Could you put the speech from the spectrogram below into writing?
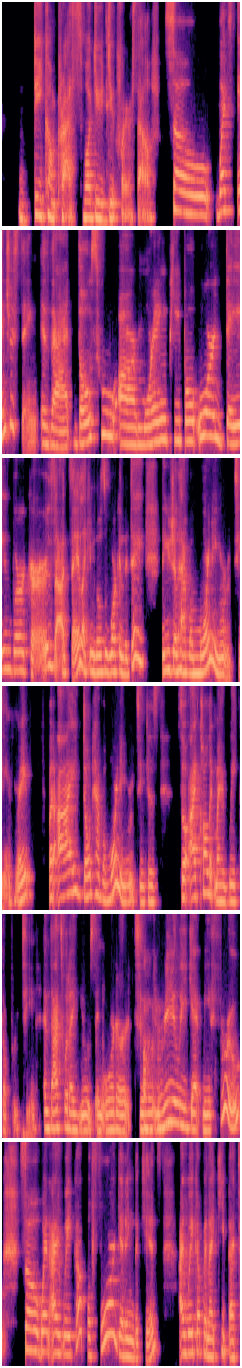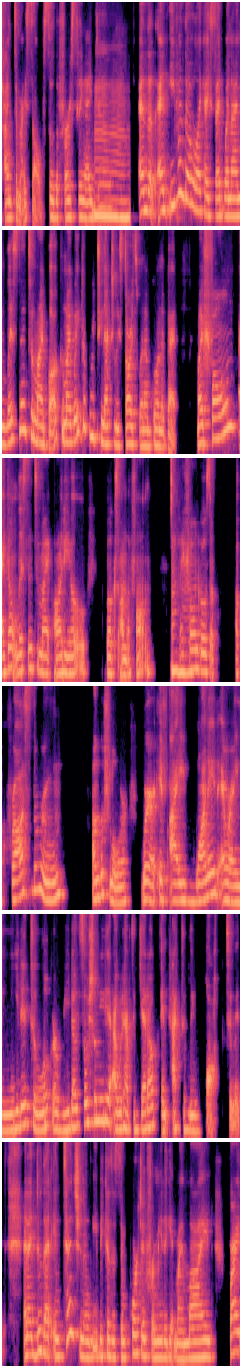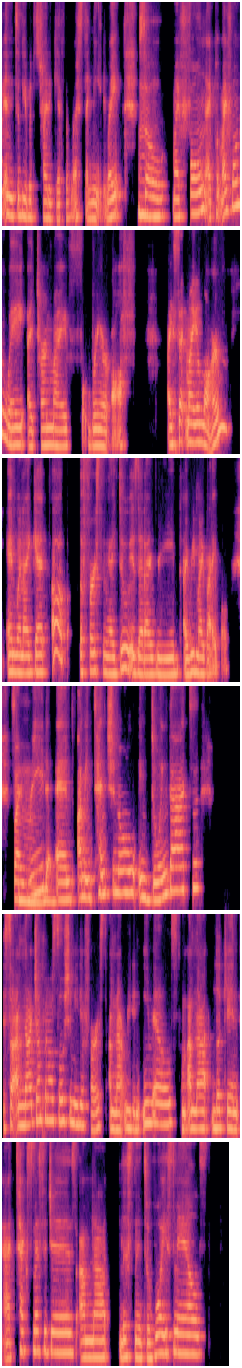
decompress? What do you do for yourself? So, what's interesting is that those who are morning people or day workers, I'd say, like you know, those who work in the day, they usually have a morning routine, right? But I don't have a morning routine because so I call it my wake up routine. And that's what I use in order to okay. really get me through. So when I wake up before getting the kids, I wake up and I keep that time to myself. So the first thing I do, mm. and the, and even though, like I said, when I'm listening to my book, my wake up routine actually starts when I'm going to bed. My phone, I don't listen to my audio books on the phone. Mm-hmm. My phone goes across the room on the floor where if I wanted or I needed to look or read on social media, I would have to get up and actively walk to it. And I do that intentionally because it's important for me to get my mind right and to be able to try to get the rest I need, right? Mm-hmm. So my phone, I put my phone away, I turn my ringer off. I set my alarm and when I get up, the first thing I do is that I read I read my Bible. So I mm. read and I'm intentional in doing that. So I'm not jumping on social media first. I'm not reading emails. I'm not looking at text messages. I'm not listening to voicemails.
